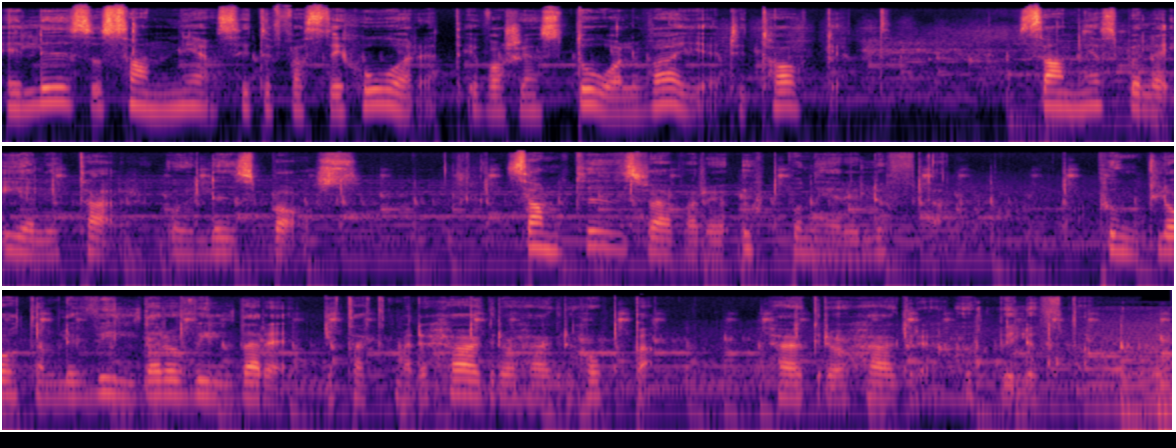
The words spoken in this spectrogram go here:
Elise och Sanja sitter fast i håret i varsin stålvajer till taket. Sanja spelar elgitarr och Elise bas. Samtidigt svävar det upp och ner i luften. Punklåten blir vildare och vildare i takt med de högre och högre hoppen. Högre och högre upp i luften.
